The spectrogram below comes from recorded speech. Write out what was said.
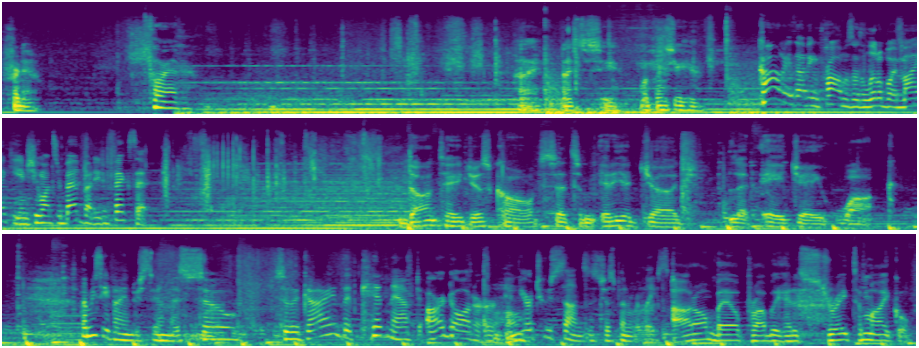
For now. Forever. Hi. Nice to see you. What brings you here? Carly's having problems with the little boy Mikey, and she wants her bed buddy to fix it. Dante just called, said some idiot judge let AJ walk. Let me see if I understand this. So, so the guy that kidnapped our daughter Uh-huh. and your two sons has just been released. Out on bail, probably headed straight to Michael.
